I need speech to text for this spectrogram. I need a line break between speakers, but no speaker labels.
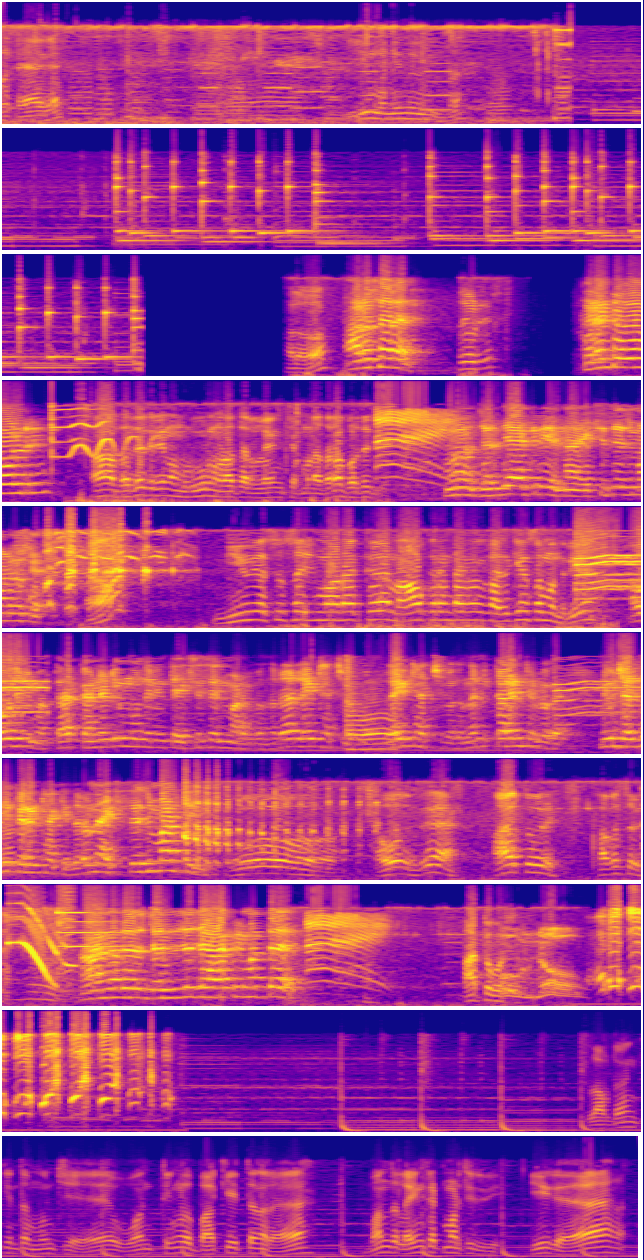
ಮನ್ಯಾಗ ಈ ಮನಿನೂ ಇಲ್ಲ ಹಲೋ
ಹಲೋ ಸರ್
ಹೇಳ್ರಿ
ಕರೆಂಟ್ ಹೋಗ್ಯಾವಲ್ರಿ
ಹಾ ಬರ್ತೈತ್ರಿ ನಮ್ಮ ಹುಡುಗರು ನೋಡತ್ತಾರ ಲೈನ್ ಚೆಕ್ ಮಾಡತ್ತಾರ ಬರ್ತೈತಿ
ಹ್ಞೂ ಜಲ್ದಿ ಹಾಕ್ರಿ ನಾ ಎಕ್ಸರ್ಸೈಸ್ ಮಾಡ್ಬೇಕು
ಆ? ನೀವ್ ಎಕ್ಸರ್ಸೈಸ್ ಮಾಡಾಕ ನಾವು ಕರೆಂಟ್ ಹಾಕಕ್ ಅದಕ್ಕೇನ್ ಸಂಬಂಧ ರೀ?
ಹೌದ್ರಿ ಮತ್ತ ಕನ್ನಡಿ ಮುಂದೆ ನಿಂತ ಎಕ್ಸರ್ಸೈಸ್ ಮಾಡ್ಬೇಕಂದ್ರ ಲೈಟ್ ಹಚ್ಚಬೇಕು ಲೈಟ್ ಹಚ್ಬೇಕಂದ್ರ ಕರೆಂಟ್ ಇರ್ಬೇಕು. ನೀವು ಜಲ್ದಿ ಕರೆಂಟ್ ಹಾಕಿದ್ರ ನಾ ಎಕ್ಸರ್ಸೈಸ್ ಮಾಡ್ತೀನಿ.
ಓ ಹೌದನ್ರಿ ಆಯ್ತು ತಗೋರಿ ಹಾಕತ್ತೀವಿ
ಹಂಗಂದ್ರೆ ಜಲ್ದಿ ಜಲ್ದಿ ಹಾಕ್ರಿ ಮತ್ತೆ.
ಆ ತಗೋರಿ. ಲಾಕ್ಡೌನ್ಕಿಂತ ಮುಂಚೆ ಒಂದ್ ತಿಂಗಳು ಬಾಕಿ ಇತ್ತಂದ್ರೆ ಬಂದು ಲೈನ್ ಕಟ್ ಮಾಡ್ತಿದ್ವಿ. ಈಗ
